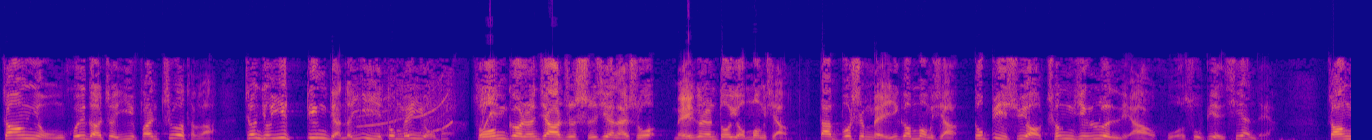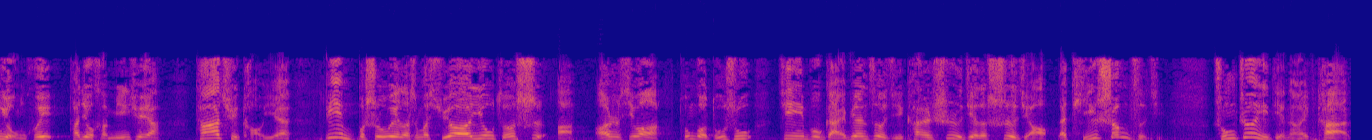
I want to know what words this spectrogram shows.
张永辉的这一番折腾啊，真就一丁点的意义都没有吗？从个人价值实现来说，每个人都有梦想，但不是每一个梦想都必须要称斤论两、火速变现的呀。张永辉他就很明确呀，他去考研，并不是为了什么学而优则仕啊，而是希望啊。通过读书进一步改变自己看世界的视角，来提升自己。从这一点来看，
